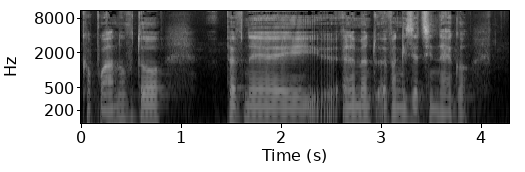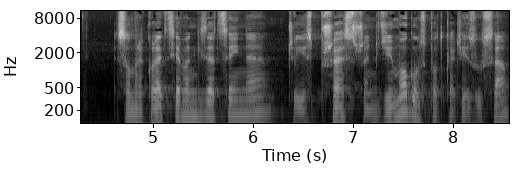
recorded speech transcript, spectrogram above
kapłanów, do pewnej elementu ewangelizacyjnego. Są rekolekcje ewangelizacyjne, czyli jest przestrzeń, gdzie mogą spotkać Jezusa,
